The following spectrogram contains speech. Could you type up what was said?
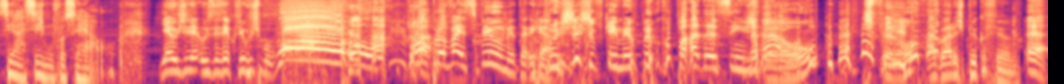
se racismo fosse real. E aí os, os executivos, tipo, uou! Vamos aprovar esse filme, tá ligado? Por isso eu fiquei meio preocupado assim. Esperon? Esperon? Agora explica o filme. É,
